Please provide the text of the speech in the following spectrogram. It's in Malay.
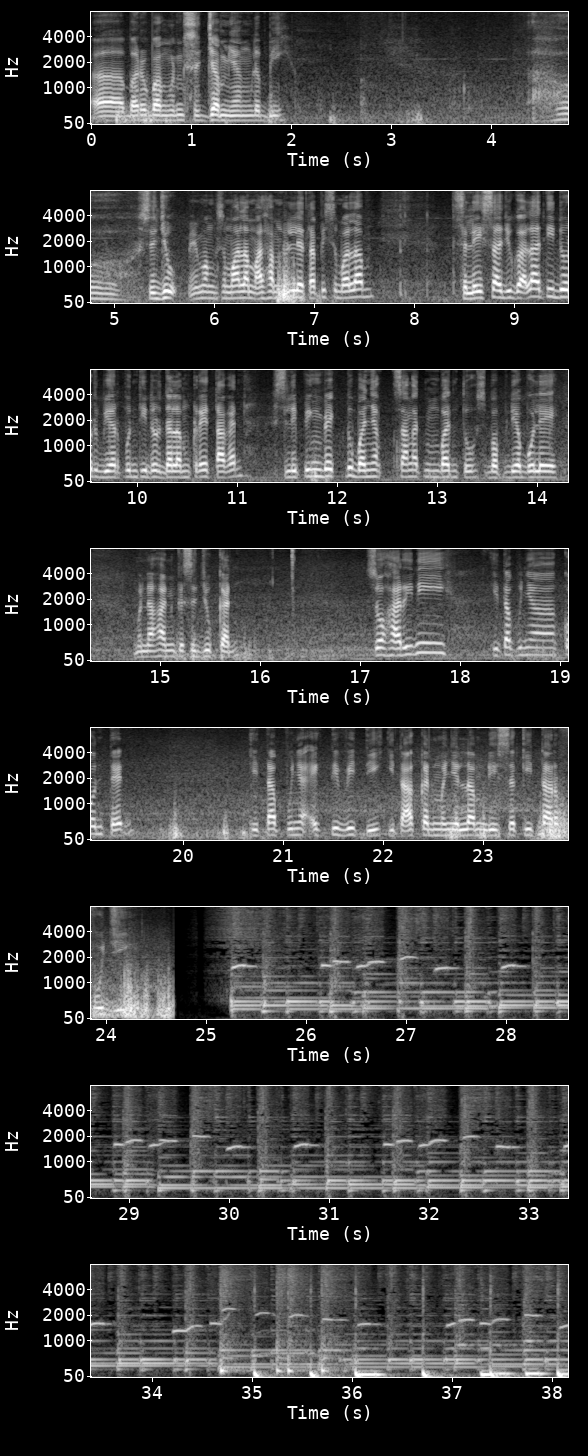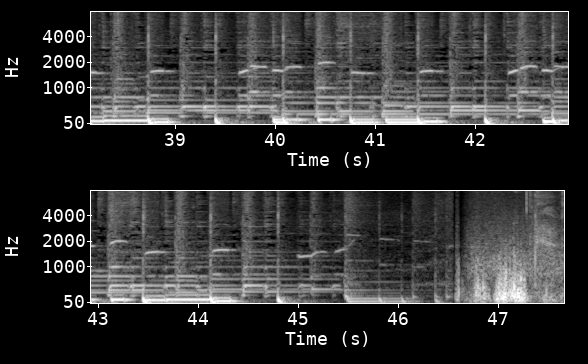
Uh, baru bangun sejam yang lebih. Oh, sejuk. Memang semalam alhamdulillah tapi semalam selesa jugalah tidur biarpun tidur dalam kereta kan. Sleeping bag tu banyak sangat membantu sebab dia boleh menahan kesejukan. So hari ni kita punya konten kita punya aktiviti kita akan menyelam di sekitar Fuji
